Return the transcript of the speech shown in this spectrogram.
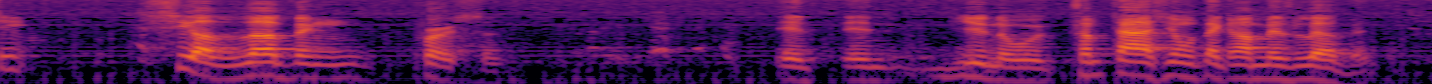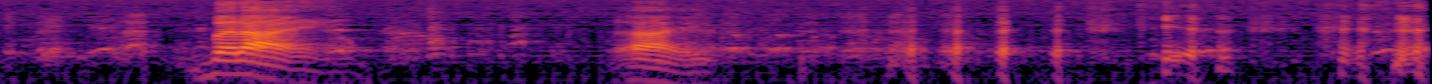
she, she a loving person. And, and, you know, sometimes you don't think I'm as loving. But I am. I am.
